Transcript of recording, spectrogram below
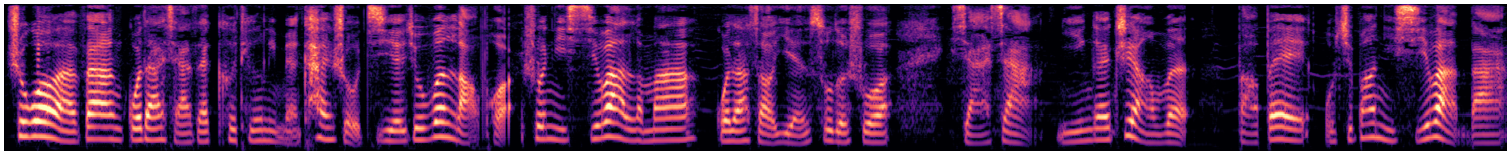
吃过晚饭，郭大侠在客厅里面看手机，就问老婆说：“你洗碗了吗？”郭大嫂严肃地说：“霞霞，你应该这样问，宝贝，我去帮你洗碗吧。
